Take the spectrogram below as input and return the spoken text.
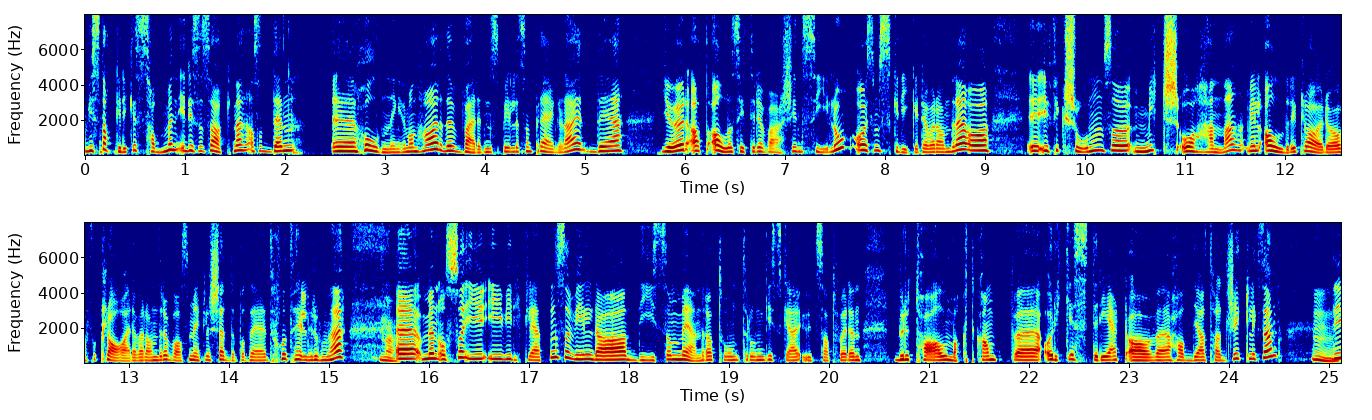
vi snakker ikke sammen i disse sakene. Altså den uh, holdningen man har, det verdensbildet som preger deg, det gjør at alle sitter i hver sin silo og liksom skriker til hverandre. Og eh, i fiksjonen så Mitch og Hannah vil aldri klare å forklare hverandre hva som egentlig skjedde på det hotellrommet. Eh, men også i, i, virkeligheten så vil da de som mener at Trond Giske er utsatt for en brutal maktkamp eh, orkestrert av eh, Hadia Tajik, liksom. Mm. De,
